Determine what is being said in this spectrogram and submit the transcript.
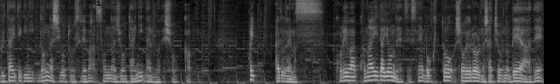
具体的にどんな仕事をすればそんな状態になるのでしょうか。はいありがとうございます。これはこの間読んだやつですね。僕と醤油ロールの社長のベアーで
